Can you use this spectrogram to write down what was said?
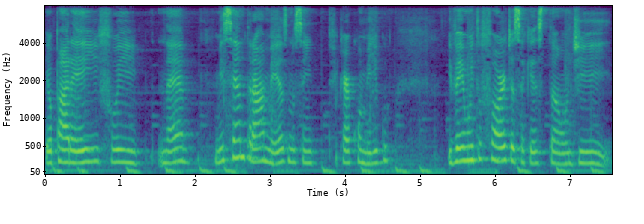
eu parei e fui, né, me centrar mesmo, assim, ficar comigo. E veio muito forte essa questão de,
